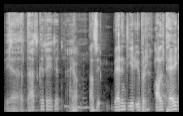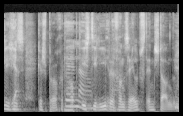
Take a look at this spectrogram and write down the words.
wer das geredet. Nein. Ja, also während ihr über Alltägliches gesprochen Genau. habt, ist die Liebe von selbst entstanden.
